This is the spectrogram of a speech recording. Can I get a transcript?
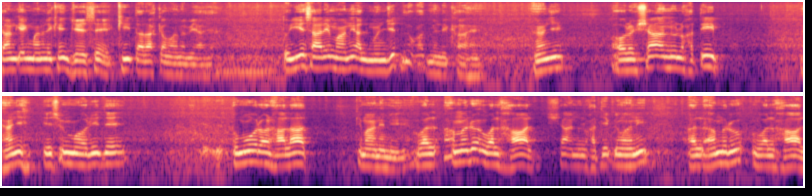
شان کے ایک معنی لکھیں، جیسے کی طرح کا معنی بھی آیا۔ تو یہ سارے معنی المنجد لغت میں لکھا ہے۔ ہاں جی؟ اور شان الخطیب۔ ہاں جی؟ اس مورد امور اور حالات کے معنی میں والامر والحال، شان الخطیب کے معنی، الامر والحال۔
